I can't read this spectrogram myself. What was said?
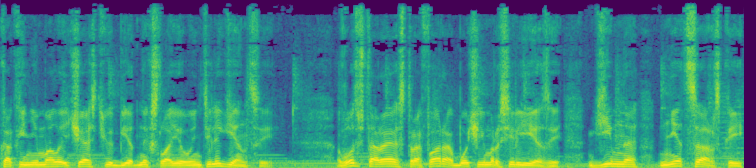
как и немалой частью бедных слоев интеллигенции – вот вторая строфа рабочей Марсельезы, гимна не царской,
